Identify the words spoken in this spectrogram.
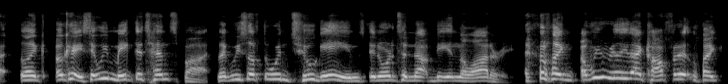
uh, like, okay, say we make the 10th spot. Like we still have to win two games in order to not be in the lottery. like, are we really that confident? Like,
